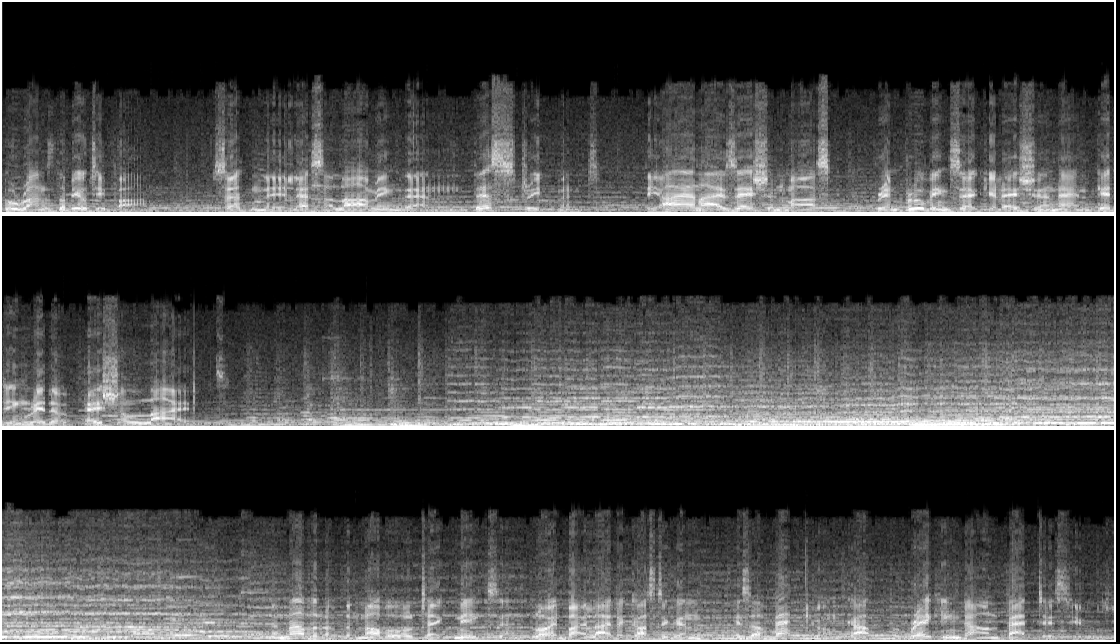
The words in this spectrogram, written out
who runs the beauty farm. Certainly less alarming than this treatment, the ionization mask for improving circulation and getting rid of facial lines. Another of the novel techniques employed by Leida Costigan is a vacuum cup for breaking down fat tissues.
